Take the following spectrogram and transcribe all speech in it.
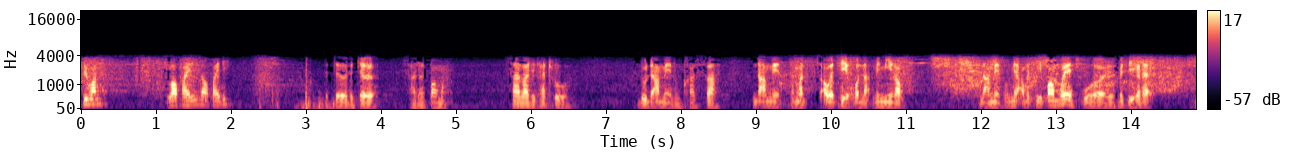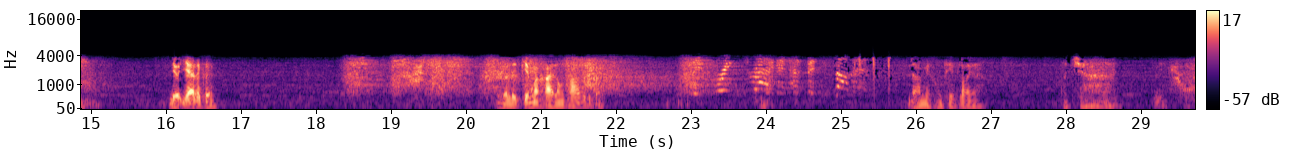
พี่บอล รอไฟดิรอไฟดิ เดี๋ยวเจอเดี๋ยวเจอ สายลอยป้อมอะ สายลอยที่แท้ทรูดูดาเมจของคาซาดาเมจธรรมดเอาไว้ตีคนอะ ไม่มีหรอก ดาเมจพวกเนี้ยเอาไว้ตีป้อมเว้ยกูเฮ้ยไปตีก็ได้ เยอะแยะเหลือเกิน เดี๋ยวเลยเกมมาขายรองเท้าไปดีกว่าดาเมจของเทพลอยอะพระเจ้า ไป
